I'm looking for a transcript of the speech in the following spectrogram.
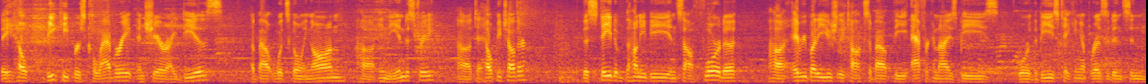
They help beekeepers collaborate and share ideas about what's going on uh, in the industry uh, to help each other. The state of the honeybee in South Florida, uh, everybody usually talks about the Africanized bees or the bees taking up residence in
